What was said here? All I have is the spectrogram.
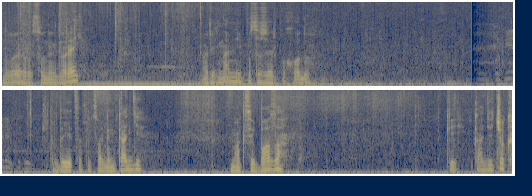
двоє розсувних дверей. Оригінальний пасажир, походу. Продається Volkswagen Caddy. Maxi база. Такий кадічок.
